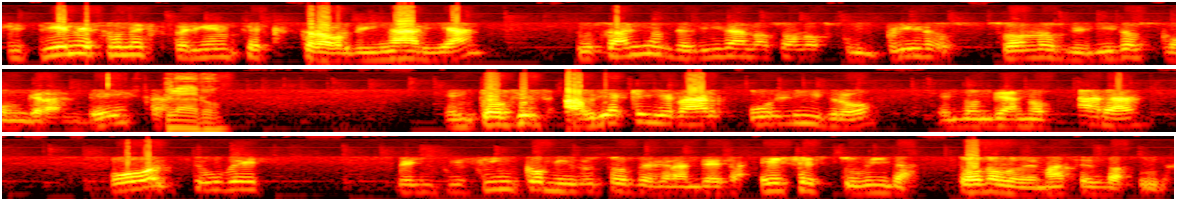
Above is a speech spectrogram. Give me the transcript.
si tienes una experiencia extraordinaria, tus años de vida no son los cumplidos, son los vividos con grandeza. Claro. Entonces, habría que llevar un libro en donde anotara, hoy tuve 25 minutos de grandeza, esa es tu vida, todo lo demás es basura.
